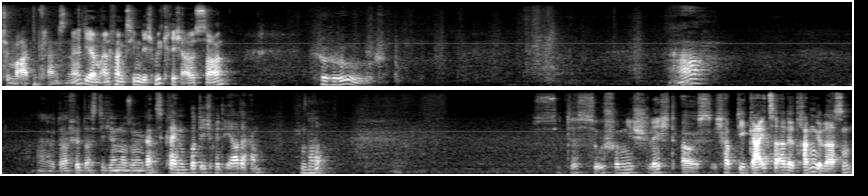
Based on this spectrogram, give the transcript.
Tomatenpflanzen, ne, die am Anfang ziemlich mickrig aussahen. Huhu. Ja. Also dafür, dass die hier nur so einen ganz kleinen Bottich mit Erde haben. Na? Sieht das so schon nicht schlecht aus. Ich habe die Geize alle dran gelassen.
